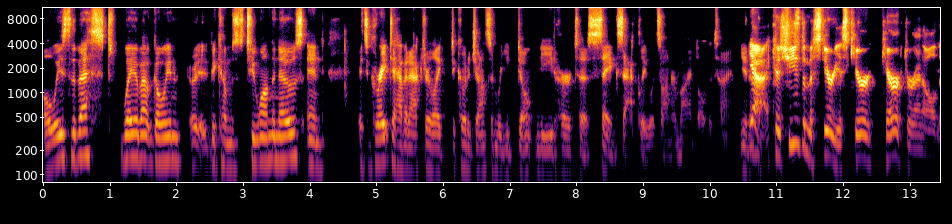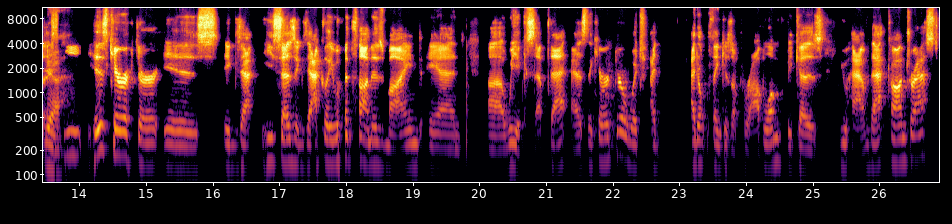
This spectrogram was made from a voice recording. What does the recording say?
always the best way about going or it becomes too on the nose and it's great to have an actor like Dakota Johnson where you don't need her to say exactly what's on her mind all the time. You know? Yeah, because she's the mysterious cur- character in all this. Yeah. He, his character is exact. He says exactly what's on his mind, and uh, we accept that as the character, which I I don't think is a problem because you have that contrast.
